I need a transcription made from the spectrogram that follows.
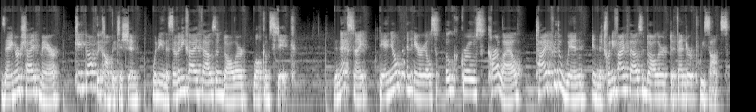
Zangersheide mare, kicked off the competition, winning the $75,000 welcome stake. The next night, Daniel and Ariel's Oak Grove's Carlyle tied for the win in the $25,000 Defender Puissance,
